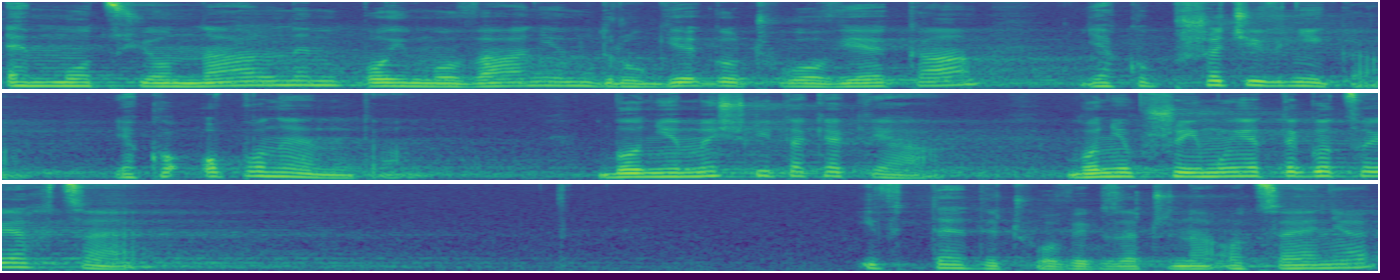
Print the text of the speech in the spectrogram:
emocjonalnym pojmowaniem drugiego człowieka jako przeciwnika jako oponenta, bo nie myśli tak jak ja, bo nie przyjmuje tego, co ja chcę. I wtedy człowiek zaczyna oceniać,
